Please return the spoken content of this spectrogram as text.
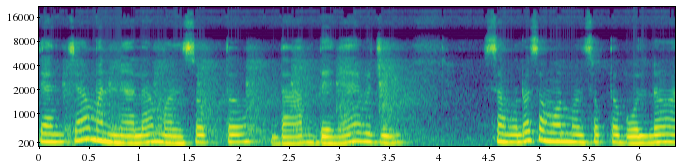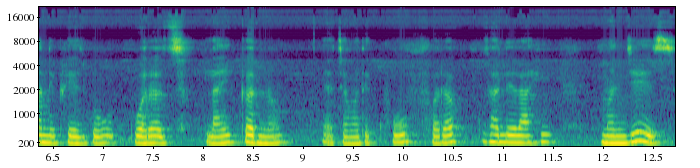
त्यांच्या म्हणण्याला मनसोक्त दाद देण्याऐवजी समोरासमोर मनसोक्त बोलणं आणि फेसबुकवरच लाईक करणं याच्यामध्ये खूप फरक झालेला आहे. म्हणजेच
